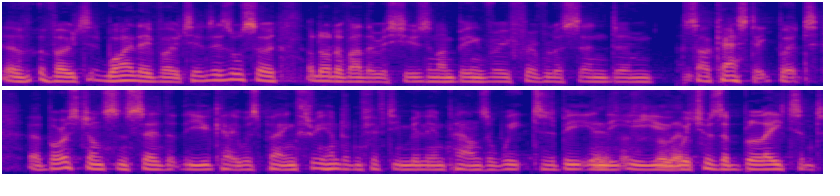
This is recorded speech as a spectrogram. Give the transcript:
have voted, why they voted. There's also a lot of other issues, and I'm being very frivolous and um, being sarcastic, but uh, Boris Johnson said that the UK was paying 350 million pounds a week to be in Yes, the EU, which was a blatant,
